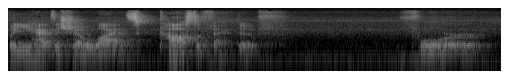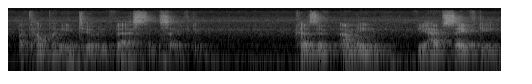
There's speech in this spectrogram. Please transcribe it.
But you have to show why it's cost effective for a company to invest in safety. Because if I mean, if you have safety,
